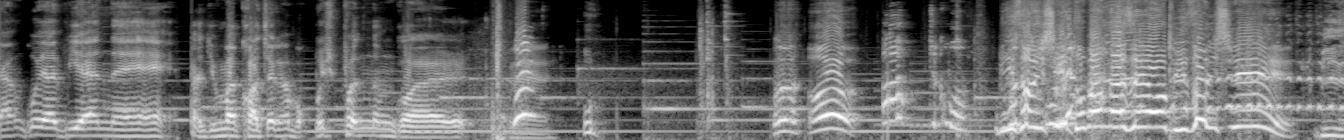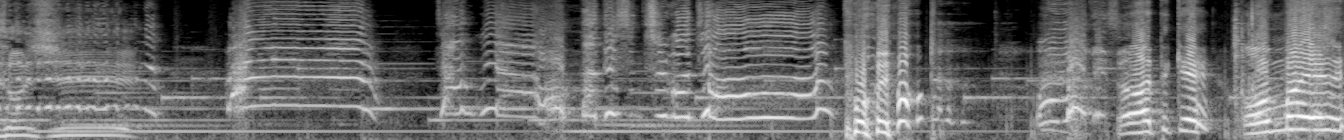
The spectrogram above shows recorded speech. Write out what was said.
양구야 미안해 하지만 과자가 먹고 싶었는걸 네. 어? 어 잠깐만. 미선 씨 도망가세요 미선 씨 미선씨 엄마 대신 죽어줘. 뭐요? 아, 어떻게 엄마의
